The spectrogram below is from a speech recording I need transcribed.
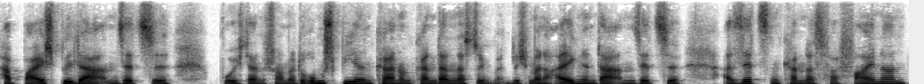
habe Beispieldatensätze, wo ich dann schon mit rumspielen kann und kann dann das durch, durch meine eigenen Datensätze ersetzen, kann das verfeinern.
